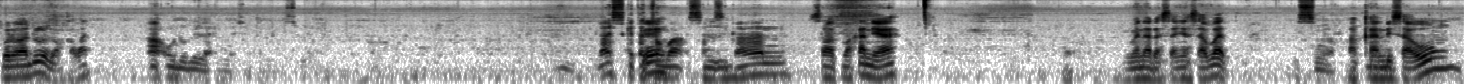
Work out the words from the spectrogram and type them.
berdoa dulu dong kawan. A'udzubillah Guys, kita Oke. coba saksikan selamat makan ya gimana rasanya sahabat Bismillah. makan di saung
